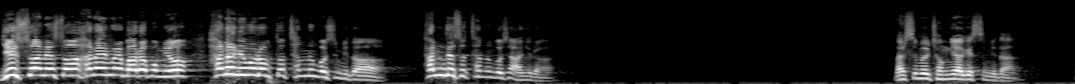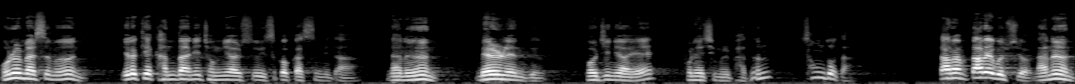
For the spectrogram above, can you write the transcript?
예수 안에서 하나님을 바라보며 하나님으로부터 찾는 것입니다. 다른 데서 찾는 것이 아니라. 말씀을 정리하겠습니다. 오늘 말씀은 이렇게 간단히 정리할 수 있을 것 같습니다. 나는 메릴랜드, 버지니아에 보내심을 받은 성도다. 따라, 따라해 보십시오. 나는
